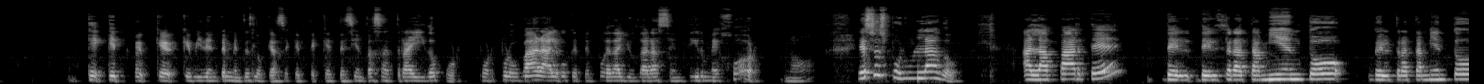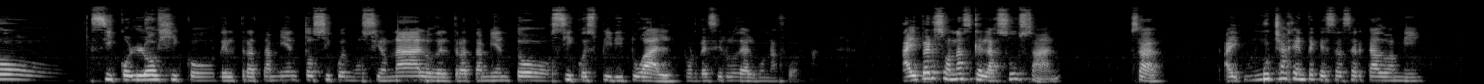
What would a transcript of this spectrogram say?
Que, que, que, evidentemente es lo que hace que te, te sientas atraído por, por probar algo que te pueda ayudar a sentir mejor, ¿no? Eso es por un lado. A la parte del, del tratamiento, del tratamiento psicológico, del tratamiento psicoemocional o del tratamiento psicoespiritual, por decirlo de alguna forma. Hay personas que las usan, o sea, hay mucha gente que se ha acercado a mí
